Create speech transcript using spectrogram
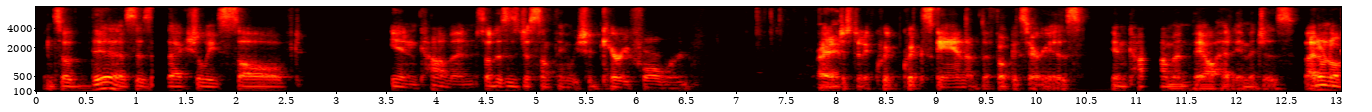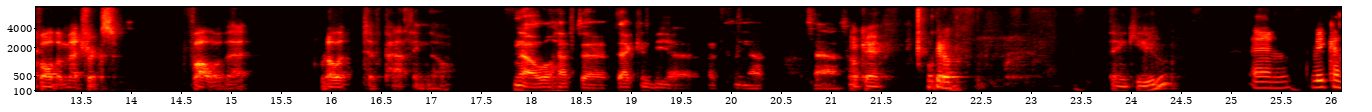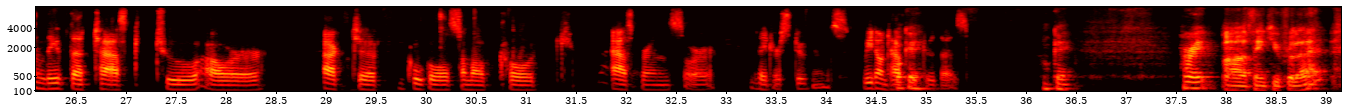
And so this is actually solved in common. So this is just something we should carry forward. I right, just did a quick quick scan of the focus areas in common. They all had images. I don't know if all the metrics follow that relative pathing though. no, we'll have to, that can be a, a cleanup task. Okay, look it up. Thank you. And we can leave that task to our active Google Summer of Code aspirants or later students. We don't have Okay. to do this. Okay. All right. Uh, thank you for that.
